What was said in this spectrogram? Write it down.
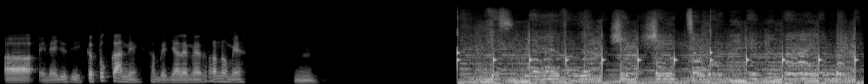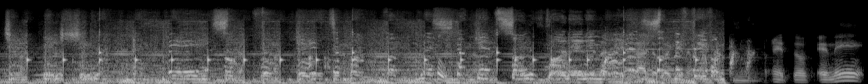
eh, ini aja sih ketukan ya sambil nyalain metronom ya Hmm. Hmm. itu ini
